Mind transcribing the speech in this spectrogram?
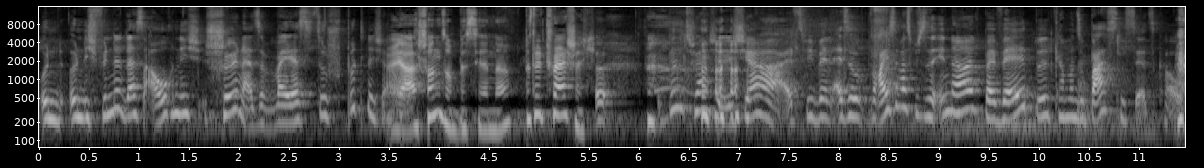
Und, und ich finde das auch nicht schön, also weil das sieht so spüttlich aus. Ja, schon so ein bisschen, ne? Bisschen trashig. Äh, bisschen trashig, ja. Als wie wenn, also weißt du, was mich das erinnert? Bei Weltbild kann man so Bastelsets kaufen.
